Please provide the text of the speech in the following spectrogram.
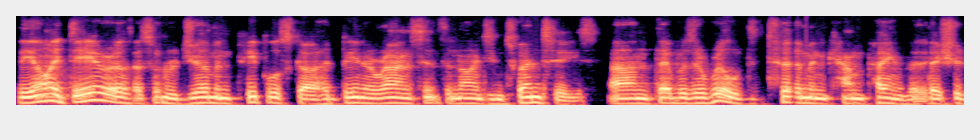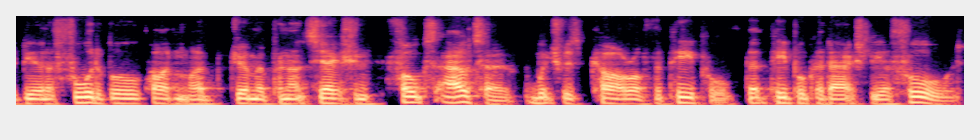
The idea of a sort of German people's car had been around since the 1920s, and there was a real determined campaign that there should be an affordable, pardon my German pronunciation, Volksauto, which was car of the people that people could actually afford.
